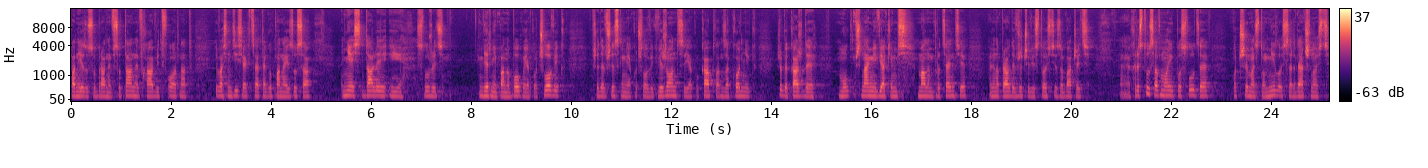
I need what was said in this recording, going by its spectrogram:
Pan Jezus ubrany w sutany, w habit, w ornat. I właśnie dzisiaj chcę tego Pana Jezusa nieść dalej i służyć wiernie Panu Bogu jako człowiek, przede wszystkim jako człowiek wierzący, jako kaplan, zakonnik, żeby każdy mógł przynajmniej w jakimś małym procencie, ale naprawdę w rzeczywistości zobaczyć e, Chrystusa w mojej posłudze, otrzymać tą miłość, serdeczność,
